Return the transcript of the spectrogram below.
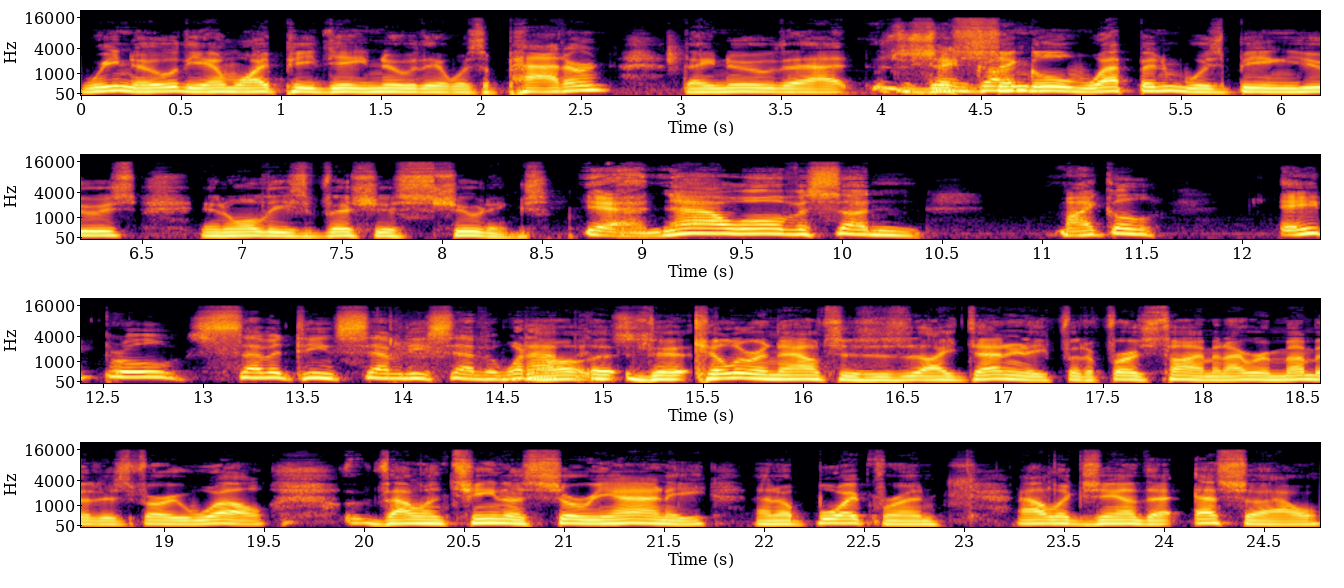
We knew the NYPD knew there was a pattern. They knew that this single weapon was being used in all these vicious shootings. Yeah. Now all of a sudden, Michael, April 1777. What Well, uh, happens? the killer announces his identity for the first time, and I remember this very well. Valentina Suriani and her boyfriend, Alexander Esau,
